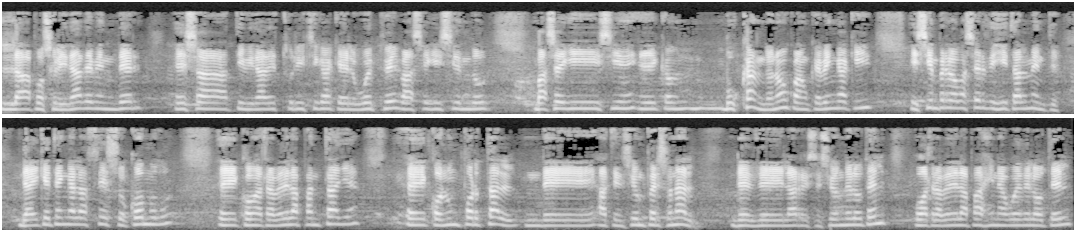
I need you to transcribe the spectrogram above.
la posibilidad de vender esas actividades turísticas que el huésped va a seguir siendo, va a seguir eh, buscando, ¿no? Aunque venga aquí y siempre lo va a hacer digitalmente. De ahí que tenga el acceso cómodo eh, con a través de las pantallas, eh, con un portal de atención personal desde la recepción del hotel o a través de la página web del hotel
